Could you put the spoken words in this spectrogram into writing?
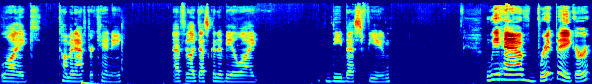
like coming after Kenny. I feel like that's gonna be like the best feud. We have Britt Baker,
